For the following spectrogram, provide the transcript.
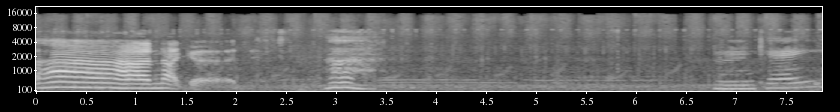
Ah, not good. Ah. Okay.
